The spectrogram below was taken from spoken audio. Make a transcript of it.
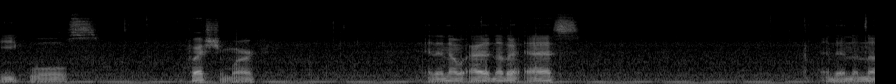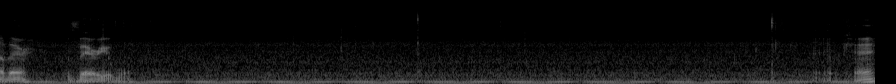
equals question mark. And then I'll add another s and then another variable. Okay.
